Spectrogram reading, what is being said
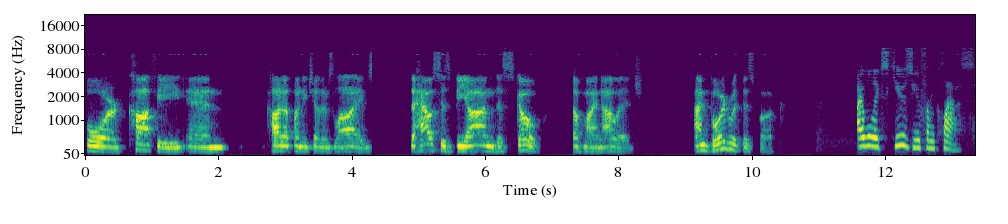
for coffee and caught up on each other's lives. The house is beyond the scope of my knowledge. I'm bored with this book. I will excuse you from class.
